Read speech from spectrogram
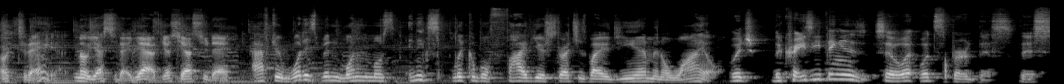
or today? No, yesterday. Yeah, just yesterday. After what has been one of the most inexplicable five-year stretches by a GM in a while. Which the crazy thing is, so what? What spurred this this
